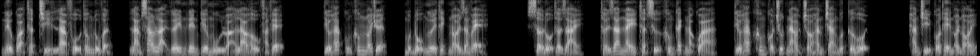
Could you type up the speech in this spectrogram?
nếu quả thật chỉ là phổ thông đồ vật làm sao lại gây nên kia mù lòa lao hầu phản vệ? Tiểu hắc cũng không nói chuyện, một bộ ngươi thích nói dáng vẻ. Sở độ thở dài, thời gian này thật sự không cách nào qua, tiểu hắc không có chút nào cho hắn trang bức cơ hội. Hắn chỉ có thể nói nói,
